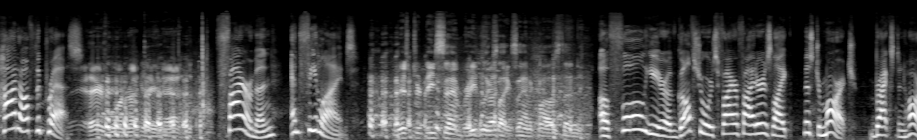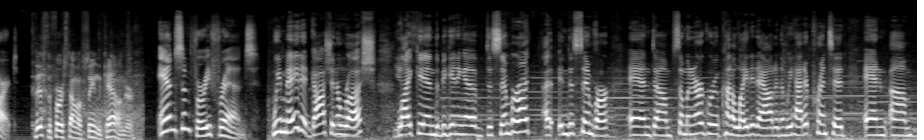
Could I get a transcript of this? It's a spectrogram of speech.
hot off the press. There's one right there now. Firemen and felines. Mr. December. He looks like Santa Claus, doesn't he? A full year of Gulf Shores firefighters like Mr. March, Braxton Hart, This is the first time I've seen the calendar. and some furry friends. We made it, gosh, in a rush, like in the beginning of December, uh, in December, and um, someone in our group kind of laid it out, and then we had it printed, and um,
